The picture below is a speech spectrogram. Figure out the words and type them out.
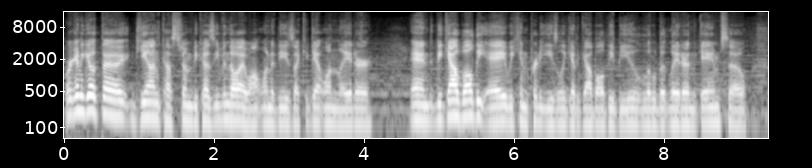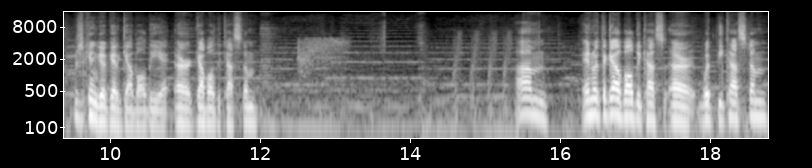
We're going to go with the Gion Custom, because even though I want one of these, I could get one later. And the Galbaldy A, we can pretty easily get a Galbaldy B a little bit later in the game, so we're just gonna go get a Galbaldy or Galbaldy custom. Um, and with the Galbaldy custom, or with the custom,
